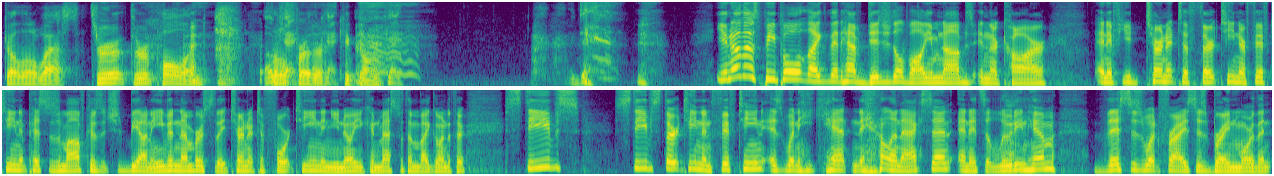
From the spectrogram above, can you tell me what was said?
go a little west through through Poland, a little further. okay, Keep going. Okay. You know those people like that have digital volume knobs in their car, and if you turn it to 13 or 15, it pisses them off because it should be on even numbers. So they turn it to 14, and you know you can mess with them by going to 13. Steve's Steve's 13 and 15 is when he can't nail an accent and it's eluding him. This is what fries his brain more than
